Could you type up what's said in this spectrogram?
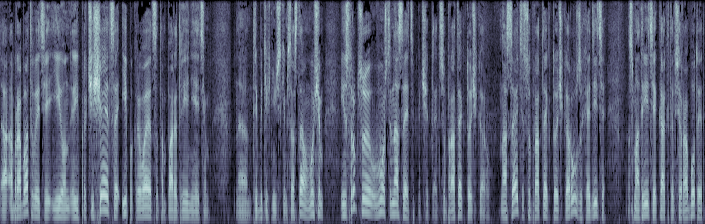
э, обрабатываете, и он и прочищается, и покрывается там пары трения этим э, триботехническим составом. В общем, инструкцию вы можете на сайте почитать, suprotec.ru. На сайте suprotec.ru заходите, смотрите, как это все работает.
